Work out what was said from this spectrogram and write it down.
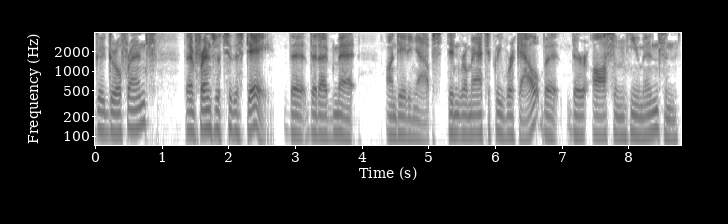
good girlfriends that I'm friends with to this day that that I've met on dating apps. Didn't romantically work out, but they're awesome humans, and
